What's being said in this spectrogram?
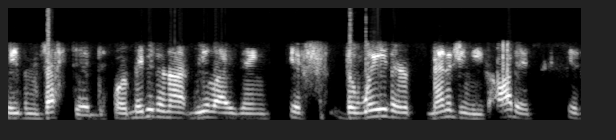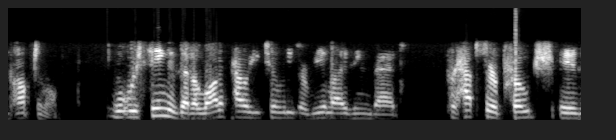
they've invested, or maybe they're not realizing if the way they're managing these audits is optimal. What we're seeing is that a lot of power utilities are realizing that perhaps their approach is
